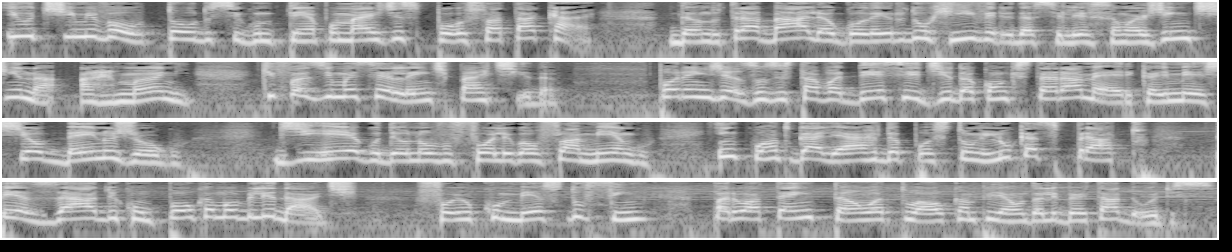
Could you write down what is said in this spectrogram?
e o time voltou do segundo tempo mais disposto a atacar, dando trabalho ao goleiro do River e da seleção argentina, Armani, que fazia uma excelente partida. Porém, Jesus estava decidido a conquistar a América e mexeu bem no jogo. Diego deu novo fôlego ao Flamengo, enquanto Galhardo apostou em Lucas Prato, pesado e com pouca mobilidade. Foi o começo do fim para o até então atual campeão da Libertadores.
